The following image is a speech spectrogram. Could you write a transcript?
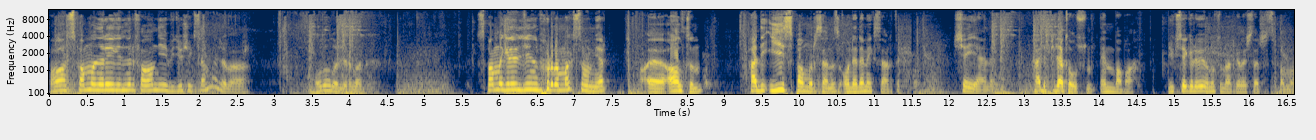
Aa spamla nereye gelinir falan diye video çeksem mi acaba? O da olabilir bak. Spamla gelebileceğiniz bu arada maksimum yer e, altın. Hadi iyi spamırsanız o ne demekse artık. Şey yani. Hadi plat olsun en baba. Yüksek eloyu unutun arkadaşlar spamla.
